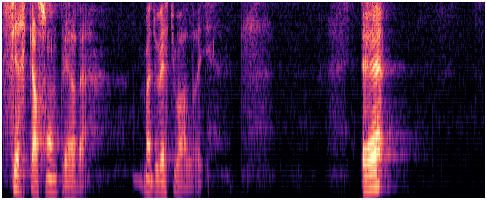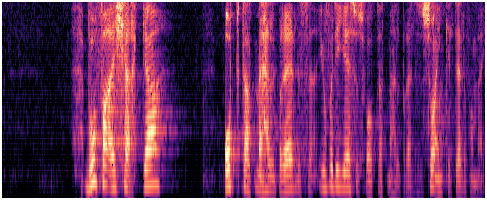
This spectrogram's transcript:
Cirka sånn blir det. Men du vet jo aldri. Eh, hvorfor er Kirka opptatt med helbredelse? Jo, fordi Jesus var opptatt med helbredelse. Så enkelt er det for meg.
